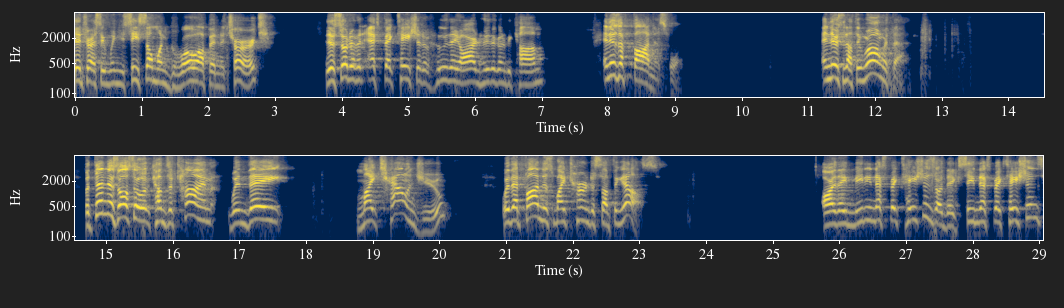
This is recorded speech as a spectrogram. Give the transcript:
interesting when you see someone grow up in the church, there's sort of an expectation of who they are and who they're going to become. And there's a fondness for it. And there's nothing wrong with that. But then there's also it comes a time when they might challenge you, where that fondness might turn to something else. Are they meeting expectations? Are they exceeding expectations?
